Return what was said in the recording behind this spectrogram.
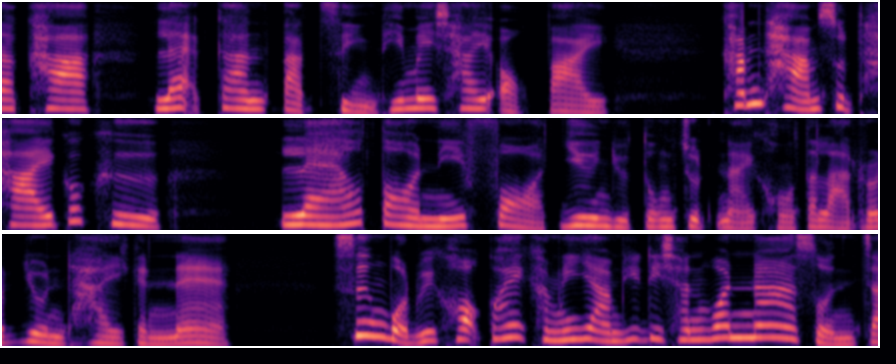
ราคา และการตัดสิ่งที่ไม่ใช่ออกไปคำถามสุดท้ายก็คือ แล้วตอนนี้ฟอร์ดยืนอยู่ตรงจุดไหนของตลาดรถยนต์ไทยกันแน่ ซึ่งบทวิเคราะห์ก็ให้คำนิยามที่ดิฉันว่าน่าสนใจ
